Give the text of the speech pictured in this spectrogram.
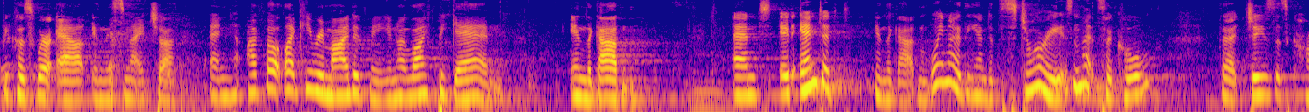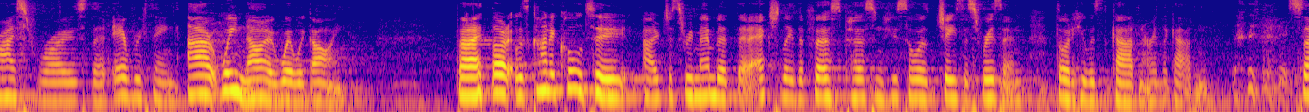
because we're out in this nature. And I felt like He reminded me, you know, life began in the garden and it ended in the garden. We know the end of the story. Isn't that so cool? That Jesus Christ rose, that everything, uh, we know where we're going. But I thought it was kind of cool to, I just remembered that actually the first person who saw Jesus risen thought he was the gardener in the garden. so,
